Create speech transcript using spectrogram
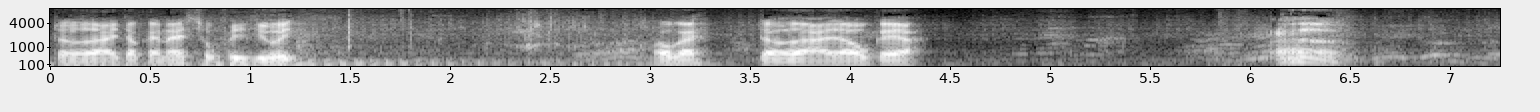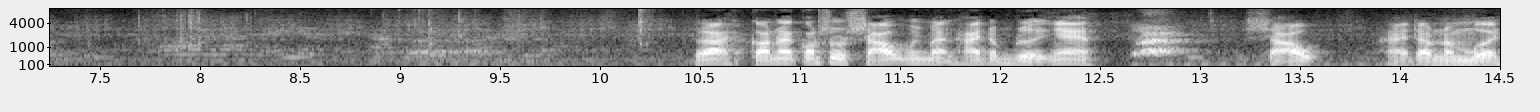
trở lại cho cái này xuống phía dưới. Ok, trở lại là ok à. Rồi, con này con số 6 mình bán hai trăm rưỡi nha 6 250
